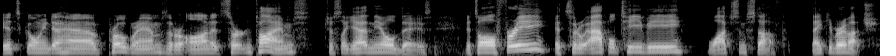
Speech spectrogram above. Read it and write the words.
it's going to have programs that are on at certain times, just like you had in the old days. It's all free. It's through Apple TV. Watch some stuff. Thank you very much.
